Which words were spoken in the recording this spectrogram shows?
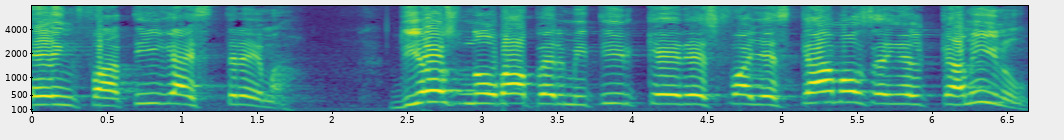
en fatiga extrema. Dios no va a permitir que desfallezcamos en el camino,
